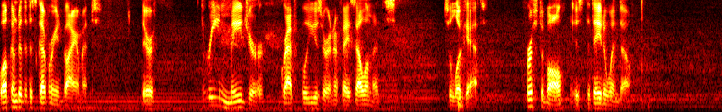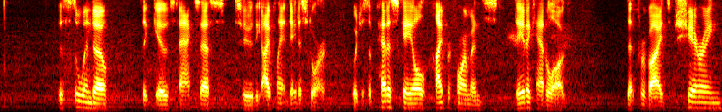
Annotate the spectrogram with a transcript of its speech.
Welcome to the Discovery environment. There are th three major graphical user interface elements to look at. First of all is the data window. This is a window that gives access to the iPlant data store, which is a petascale high-performance data catalog that provides sharing,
